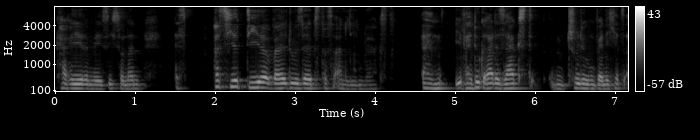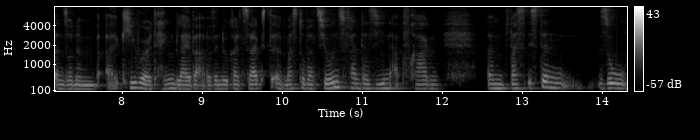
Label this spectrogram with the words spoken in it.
karrieremäßig, sondern es passiert dir, weil du selbst das Anliegen merkst. Ähm, weil du gerade sagst, Entschuldigung, wenn ich jetzt an so einem äh, Keyword hängen bleibe, aber wenn du gerade sagst, äh, Masturbationsfantasien abfragen, ähm, was ist denn so,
